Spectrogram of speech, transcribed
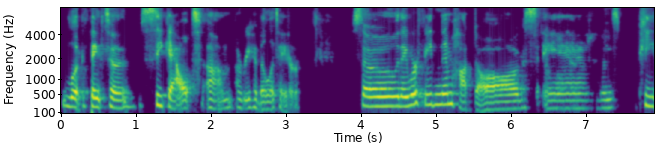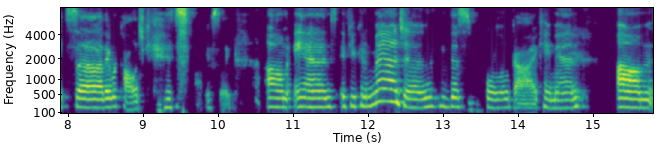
look think to seek out um, a rehabilitator. So they were feeding them hot dogs and pizza. They were college kids, obviously. Um, and if you can imagine, this poor little guy came in um,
